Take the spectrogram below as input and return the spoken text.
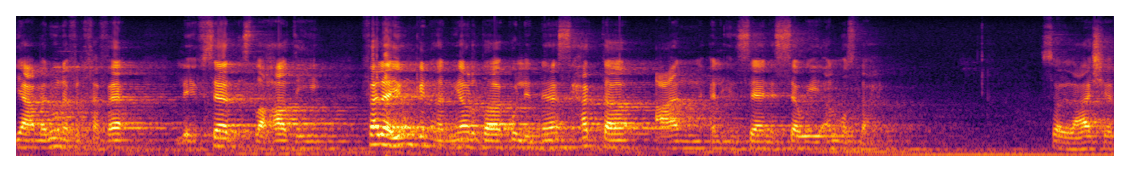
يعملون في الخفاء لإفساد إصلاحاته فلا يمكن أن يرضى كل الناس حتى عن الإنسان السوي المصلح. السؤال العاشر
